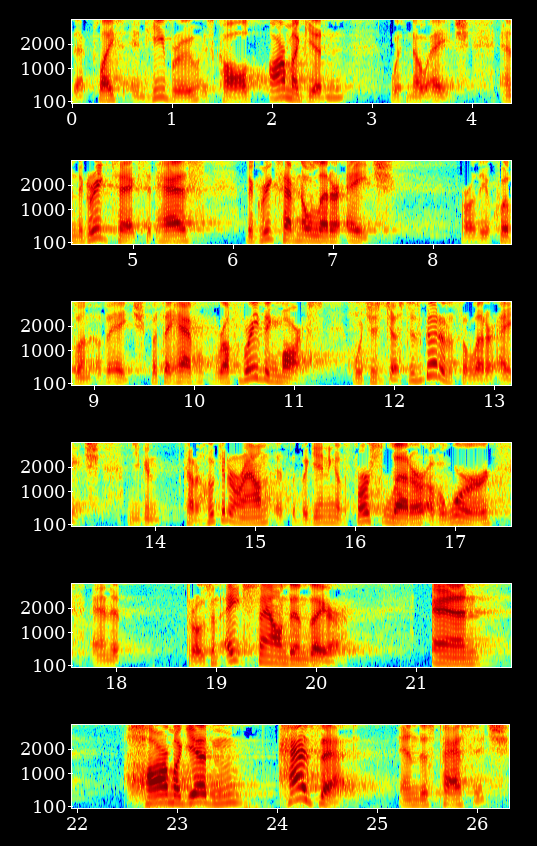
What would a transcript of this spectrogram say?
that place in Hebrew is called Armageddon with no H. And the Greek text, it has, the Greeks have no letter H or the equivalent of H, but they have rough breathing marks, which is just as good as the letter H. And you can kind of hook it around at the beginning of the first letter of a word, and it throws an H sound in there. And Harmageddon has that in this passage.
